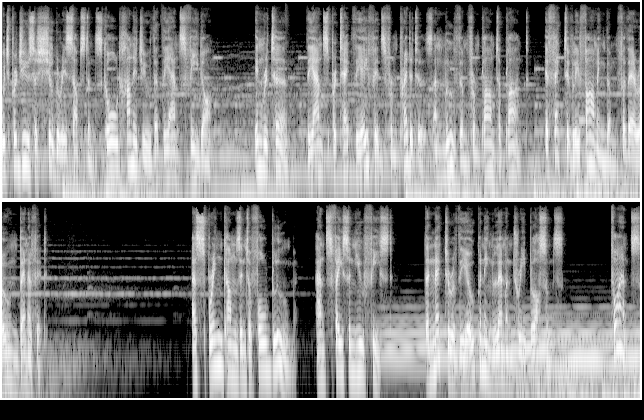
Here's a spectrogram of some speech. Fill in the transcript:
which produce a sugary substance called honeydew that the ants feed on. In return, the ants protect the aphids from predators and move them from plant to plant, effectively farming them for their own benefit. As spring comes into full bloom, ants face a new feast. The nectar of the opening lemon tree blossoms. For ants,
